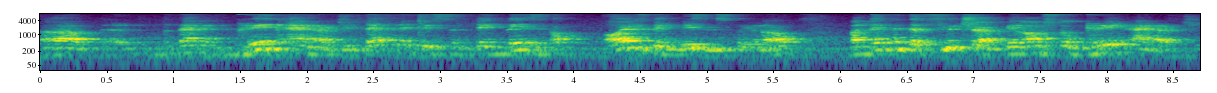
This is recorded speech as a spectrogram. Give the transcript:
uh, then green energy definitely is a big business. Oil is big business too, you know? But then the future belongs to green energy,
